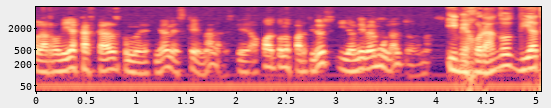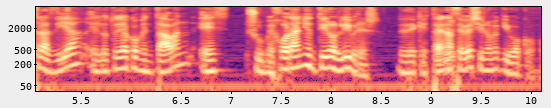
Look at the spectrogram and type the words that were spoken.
con las rodillas cascadas, como decían, es que nada, es que ha jugado todos los partidos y a un nivel muy alto además. Y mejorando día tras día, el otro día comentaban, es su mejor año en tiros libres, desde que está en ACB, si no me equivoco.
